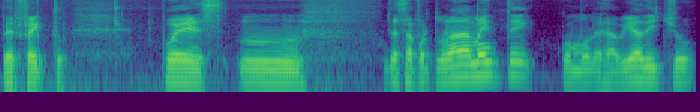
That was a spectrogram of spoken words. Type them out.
Perfecto. Pues mm, desafortunadamente, como les había dicho,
